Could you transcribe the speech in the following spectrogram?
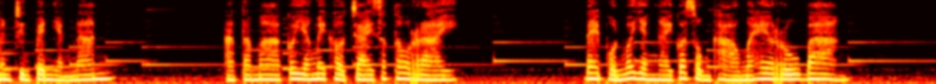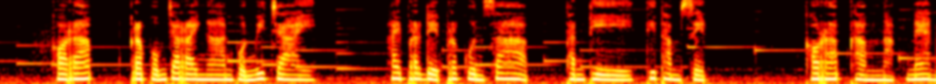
มันจึงเป็นอย่างนั้น อาตมาก็ยังไม่เข้าใจสักเท่าไหร่ได้ผลว่ายังไงก็ส่งข่าวมาให้รู้บ้าง ขอรับกระผมจะรายงานผลวิจัย ให้พระเดชพระคุณทราบ ทันทีที่ทำเสร็จ เขารับคำหนักแน่น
